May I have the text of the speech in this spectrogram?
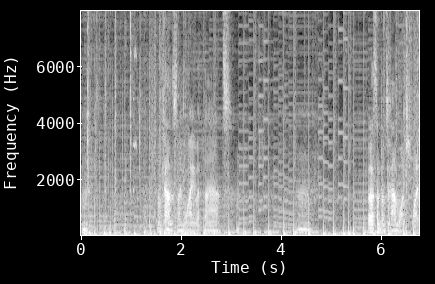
Hmm. I'm kind of the same way with that. Hmm. hmm. But I sometimes kind of like just like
